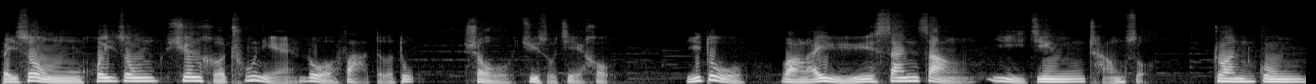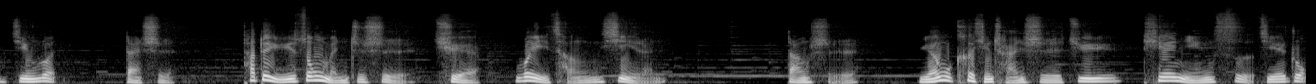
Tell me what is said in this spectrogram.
北宋徽宗宣和初年落发得度，受具足戒后，一度往来于三藏译经场所，专攻经论。但是，他对于宗门之事却。未曾信人。当时，圆悟克勤禅师居天宁寺接众。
